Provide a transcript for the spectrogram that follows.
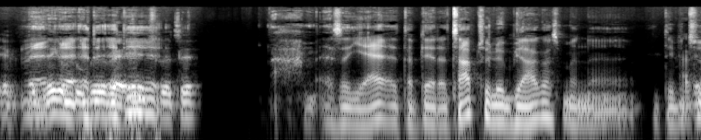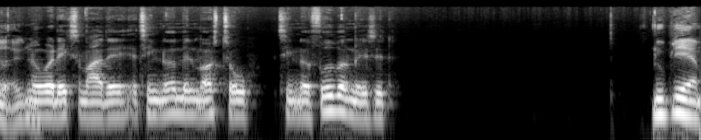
Jeg ved ikke, om er du det- ved, er hvad jeg det- hentyder til. Ah, Altså ja, der bliver der tabt til Olympiakos, men øh, det betyder Ja, ikke nu noget. er det ikke så meget det. Jeg tænkte noget mellem os to. Jeg tænkte noget fodboldmæssigt. Nu bliver jeg...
